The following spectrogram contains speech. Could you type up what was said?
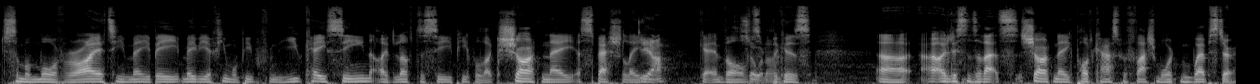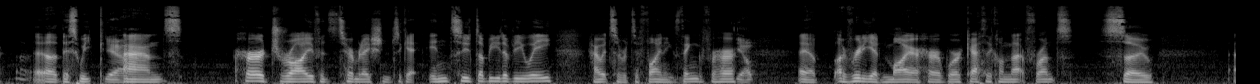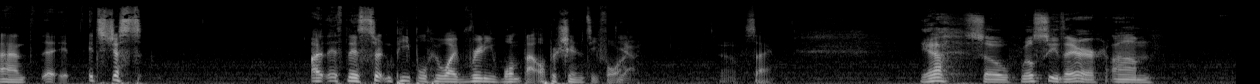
some more variety maybe, maybe a few more people from the UK scene. I'd love to see people like Chardonnay especially yeah. get involved So because uh, I I listened to that Chardonnay podcast with Flash Morgan Webster uh, this week, Yeah. and her drive and determination to get into WWE, how it's a defining thing for her. Yep. Uh, I really admire her work ethic on that front. So, and it, it's just. I, there's certain people who I really want that opportunity for. Yeah. So Yeah, so we'll see there. Um,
